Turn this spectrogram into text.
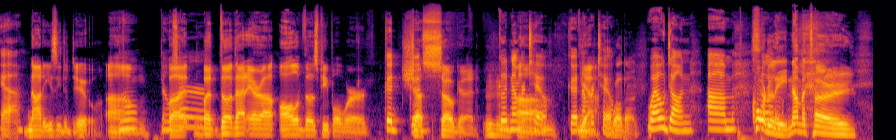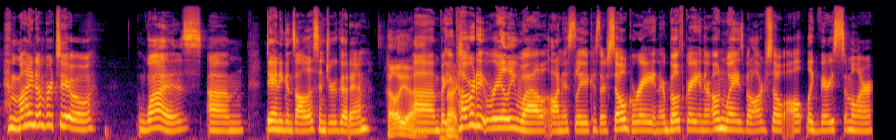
Yeah. not easy to do. Um, no, but sir. but the, that era, all of those people were Good just so good. good, good number Um, two. Good number yeah. two. Well, done. well done. Done. Um so- Quarterly number two. my number two was um Danny Gonzalez and Drew Gooden. Hell yeah. Um, but you covered it really well, honestly, because they're so great and they're both great in their own ways, but also all like very similar.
